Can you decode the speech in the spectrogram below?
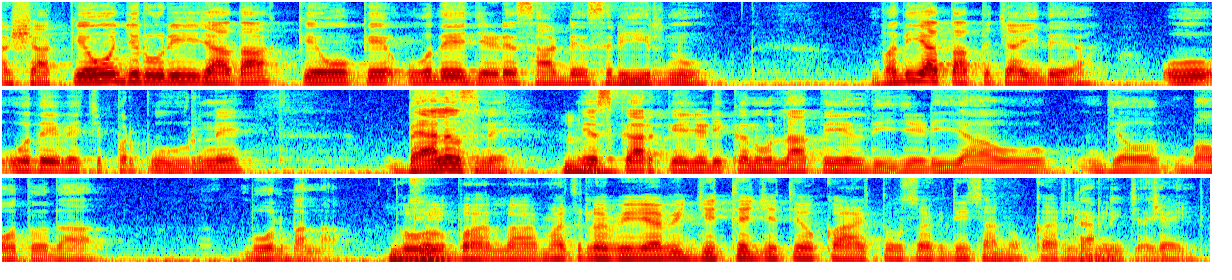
ਅੱਛਾ ਕਿਉਂ ਜ਼ਰੂਰੀ ਜ਼ਿਆਦਾ? ਕਿਉਂਕਿ ਉਹਦੇ ਜਿਹੜੇ ਸਾਡੇ ਸਰੀਰ ਨੂੰ ਵਧੀਆ ਤੱਤ ਚਾਹੀਦੇ ਆ ਉਹ ਉਹਦੇ ਵਿੱਚ ਭਰਪੂਰ ਨੇ ਬੈਲੈਂਸ ਨੇ। ਇਸ ਕਰਕੇ ਜਿਹੜੀ ਕਨੋਲਾ ਤੇਲ ਦੀ ਜਿਹੜੀ ਆ ਉਹ ਜੋ ਬਹੁਤ ਉਹਦਾ ਬੋਲਬਾਲਾ। ਬੋਲਬਾਲਾ ਮਤਲਬ ਇਹ ਆ ਵੀ ਜਿੱਥੇ ਜਿੱਥੇ ਉਹ ਕਾਸ਼ਤ ਹੋ ਸਕਦੀ ਸਾਨੂੰ ਕਰ ਲੈਣੀ ਕਰਨੀ ਚਾਹੀਦੀ। ਚਾਹੀਦੀ।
